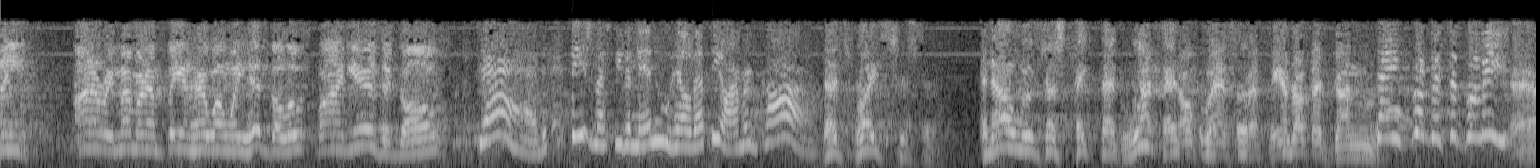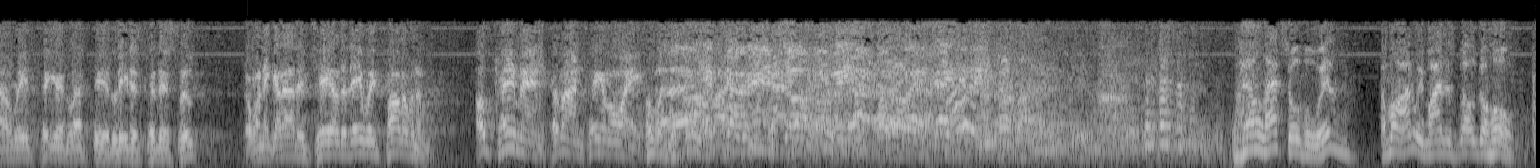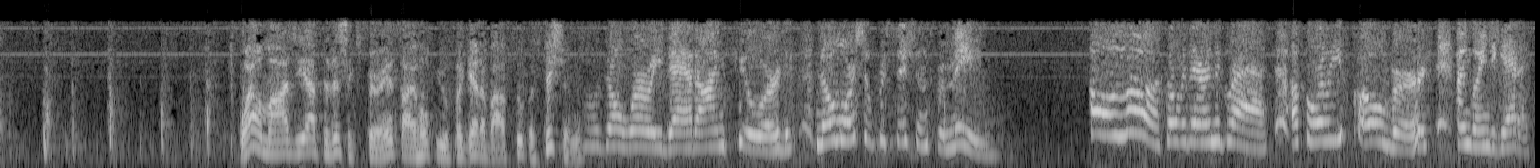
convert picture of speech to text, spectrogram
That's. I don't remember them being here when we hid the loot five years ago. Dad, these must be the men who held up the armored car. That's right, sister. And now we'll just take that loot that... No place, uh, Lefty. And drop that gun. Thank goodness the police. Well, we figured Lefty would lead us to this loot. So when he got out of jail today, we followed him. Okay, man. Come on, take him away. Oh, but- Well, get your hands off. Well, that's over with. Come on, we might as well go home. Well, Margie, after this experience, I hope you forget about superstitions. Oh, don't worry, Dad. I'm cured. No more superstitions for me. Oh, look, over there in the grass. A four-leaf clover. I'm going to get it.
